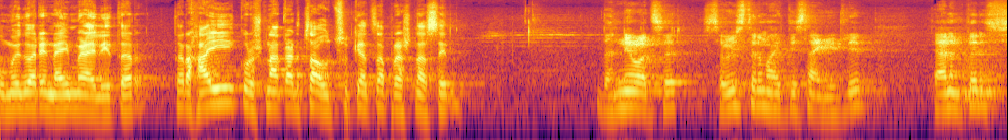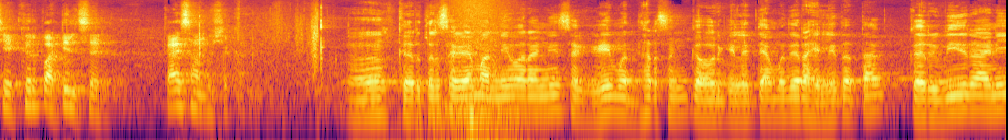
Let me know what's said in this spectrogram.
उमेदवारी नाही मिळाली तर तर हाही कृष्णाकाठचा औत्सुक्याचा प्रश्न असेल. धन्यवाद सर. सविस्तर माहिती सांगितली त्यानंतर शेखर पाटील सर काय सांगू शकाल? खरं तर सगळ्या मान्यवरांनी सगळे मतदारसंघ कव्हर केले. त्यामध्ये राहिलेत आता करवीर आणि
